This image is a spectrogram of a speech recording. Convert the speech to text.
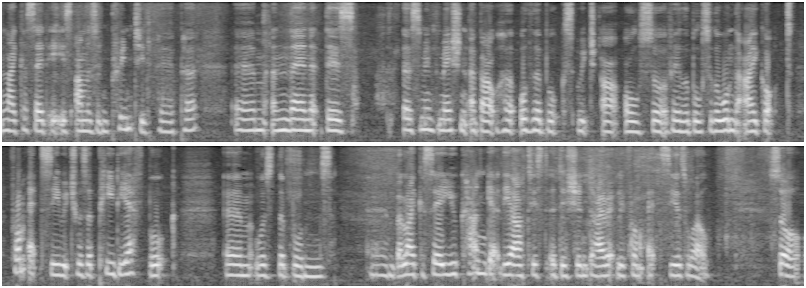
And like I said it is Amazon printed paper. Um, and then there's uh, some information about her other books which are also available. So the one that I got from Etsy, which was a PDF book, um, was the Buns. Um, but like I say, you can get the artist edition directly from Etsy as well. So,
